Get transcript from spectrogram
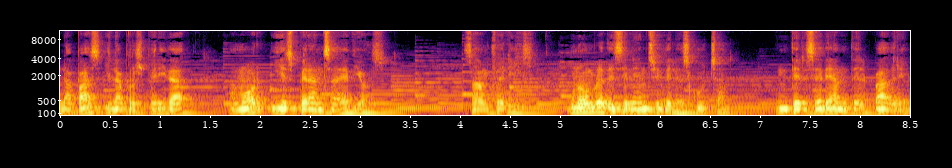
la paz y la prosperidad, amor y esperanza de Dios. San Félix, un hombre de silencio y de la escucha, intercede ante el Padre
